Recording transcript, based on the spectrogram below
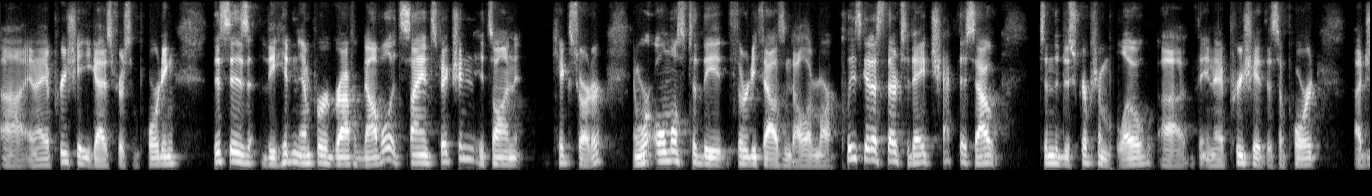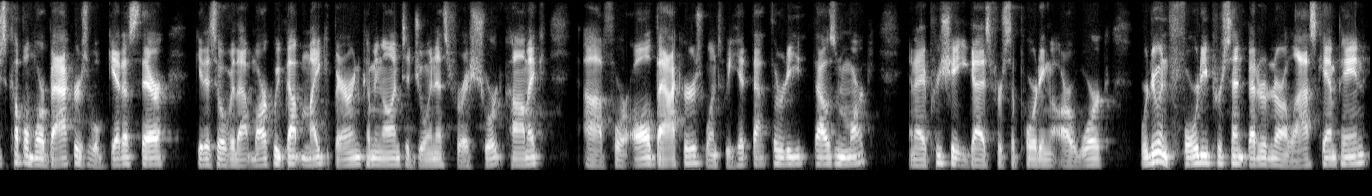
uh, and I appreciate you guys for supporting. This is the Hidden Emperor graphic novel. It's science fiction. It's on Kickstarter, and we're almost to the thirty thousand dollar mark. Please get us there today. Check this out. It's in the description below, uh, and I appreciate the support. Uh, just a couple more backers will get us there get us over that mark. We've got Mike Baron coming on to join us for a short comic uh, for all backers once we hit that 30,000 mark. And I appreciate you guys for supporting our work. We're doing 40% better than our last campaign.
